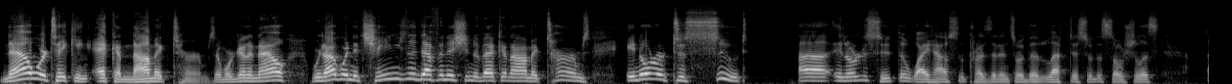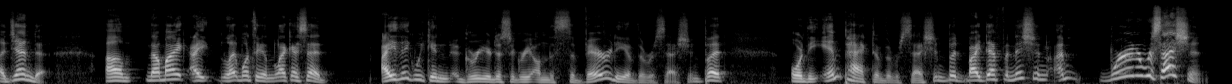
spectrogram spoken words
Now we're taking economic terms and we're going to now we're now going to change the definition of economic terms in order to suit uh, in order to suit the White House, the presidents, or the leftists or the socialist agenda. Um, now, Mike, I once again, like I said, I think we can agree or disagree on the severity of the recession, but or the impact of the recession, but by definition, I'm we're in a recession.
